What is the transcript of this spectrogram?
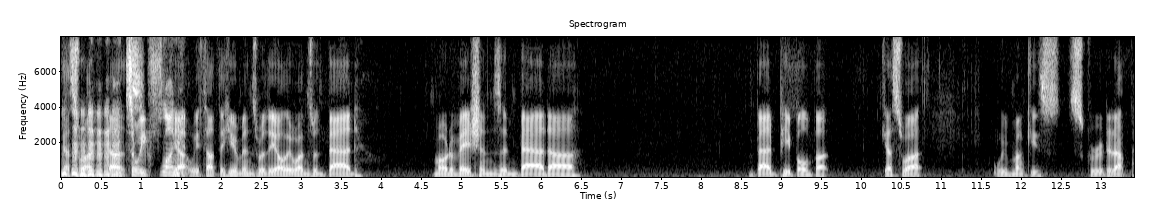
Guess what? Does. So we flung yeah, it. we thought the humans were the only ones with bad motivations and bad, uh, bad people. But guess what? We monkeys screwed it up.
